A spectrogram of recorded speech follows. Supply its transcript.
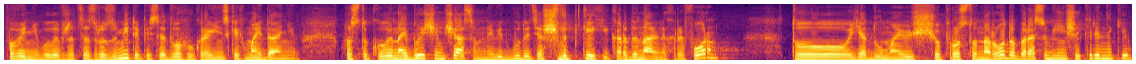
повинні були вже це зрозуміти після двох українських майданів. Просто коли найближчим часом не відбудеться швидких і кардинальних реформ, то я думаю, що просто народ обере собі інших керівників.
